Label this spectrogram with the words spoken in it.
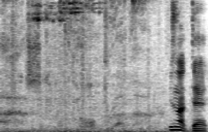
Ask your brother. He's not dead.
